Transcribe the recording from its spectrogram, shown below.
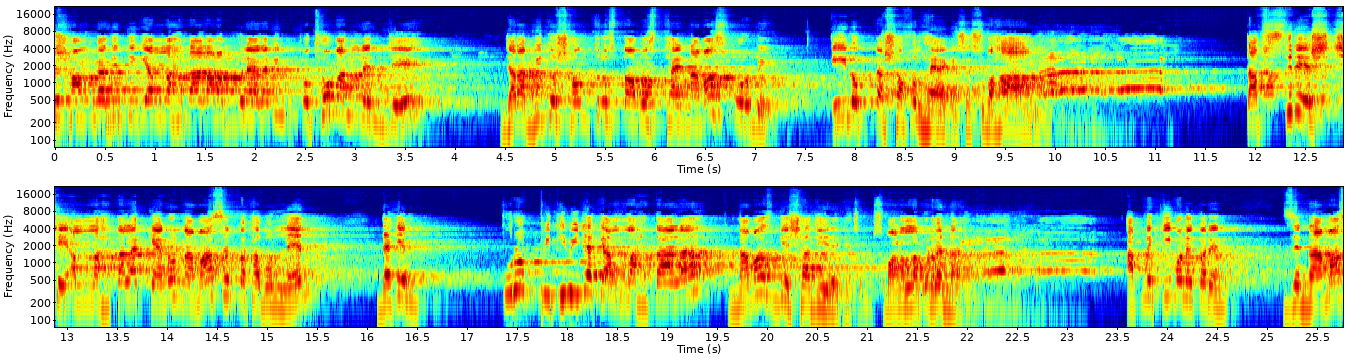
সংজ্ঞা দিতে গিয়ে আল্লাহ তাআলা রাব্বুল আলামিন প্রথম আনলেন যে, যারা ভীত সন্ত্রস্ত অবস্থায় নামাজ পড়বে, এই লোকটা সফল হয়ে গেছে, সুবাহান। তাফসিরে এসছে, আল্লাহ তালা কেন নামাজের কথা বললেন? দেখেন, পুরো পৃথিবীটাকে আল্লাহ তাআলা নামাজ দিয়ে সাজিয়ে রেখেছেন। সুবাহ আল্লাহ পড়বেন না। আপনি কি মনে করেন যে নামাজ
